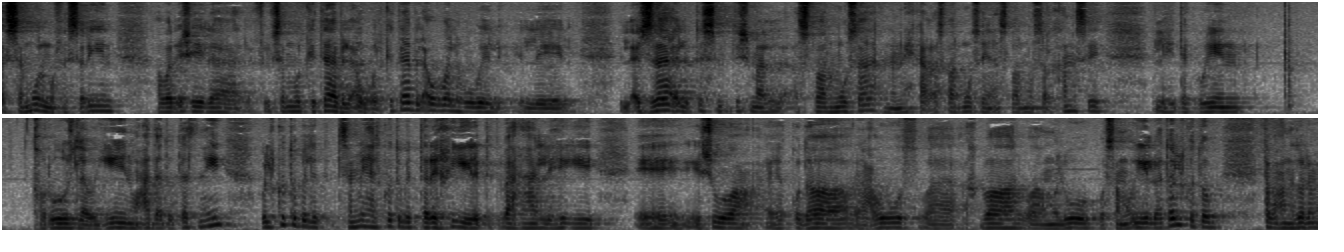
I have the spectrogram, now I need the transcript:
قسموه المفسرين. أول شيء يسموه الكتاب الأول، الكتاب الأول هو اللي الأجزاء اللي بتشمل أسفار موسى، إحنا بنحكي على أسفار موسى هي أسفار موسى الخمسة اللي هي تكوين خروج لويين وعدد وتثنية والكتب اللي بتسميها الكتب التاريخية اللي بتتبعها اللي هي آه، يشوع آه، قضاء رعوث وأخبار وملوك وصموئيل. وهدول الكتب طبعا هذول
